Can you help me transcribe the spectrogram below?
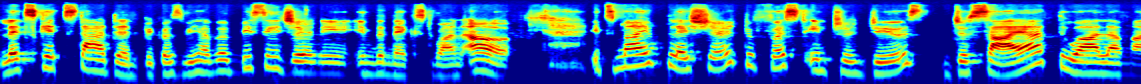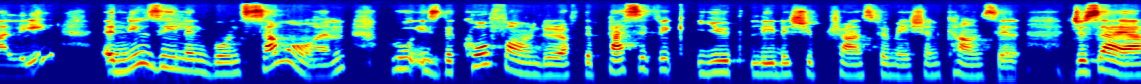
let's get started because we have a busy journey in the next one hour. It's my pleasure to first introduce Josiah Tualamali'i, a New Zealand born Samoan who is the co founder of the Pacific Youth Leadership Transformation Council. Josiah,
